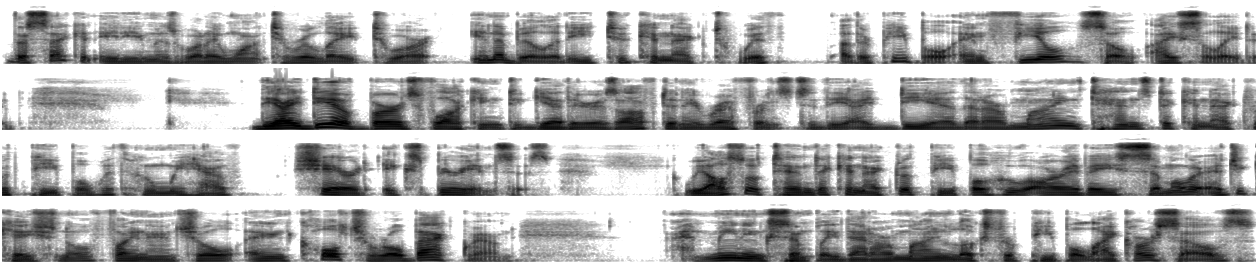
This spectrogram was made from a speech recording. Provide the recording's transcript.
The second idiom is what I want to relate to our inability to connect with other people and feel so isolated. The idea of birds flocking together is often a reference to the idea that our mind tends to connect with people with whom we have shared experiences. We also tend to connect with people who are of a similar educational, financial, and cultural background, meaning simply that our mind looks for people like ourselves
